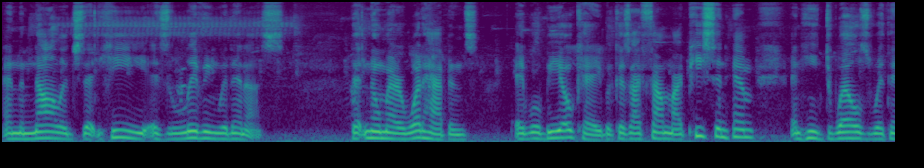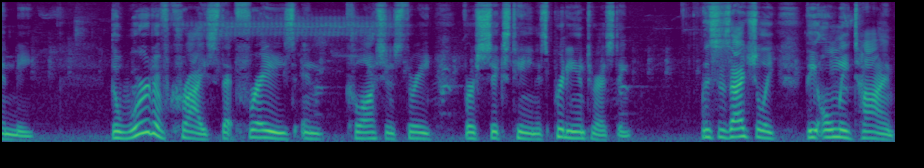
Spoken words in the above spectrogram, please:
and the knowledge that He is living within us. That no matter what happens, it will be okay because I found my peace in Him and He dwells within me. The word of Christ, that phrase in Colossians 3, verse 16, is pretty interesting. This is actually the only time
